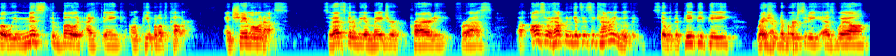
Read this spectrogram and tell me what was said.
but we missed the boat, I think, on people of color. And shame on us. So that's going to be a major priority for us. Uh, also, helping get this economy moving. So with the PPP, racial yep. diversity as well.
